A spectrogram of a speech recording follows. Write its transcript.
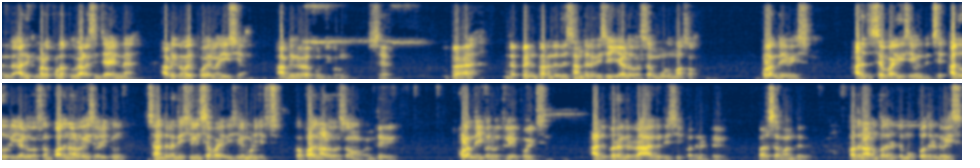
அந்த அதுக்கு மேலே புணர்ப்பு வேலை செஞ்சால் என்ன? அப்படிங்கிற மாதிரி போயிடலாம் ஈஸியாக அப்படிங்கிறத புரிஞ்சுக்கணும். சரி. இப்போ இந்த பெண் பிறந்தது சந்திர திசை ஏழு வருஷம் மூணு மாசம். குழந்தை வயசு. அடுத்து செவ்வாய் திசை வந்துச்சு. அது ஒரு ஏழு வருஷம். பதினாலு வயசு வரைக்கும் சந்திர திசையிலும் செவ்வாய் திசையிலும் முடிஞ்சிருச்சு. இப்போ பதினாலு வருஷம் வந்து குழந்தை பருவத்திலே போயிடுச்சு. அது பிறகு ராகு திசை பதினெட்டு வருஷம் வந்தது பதினாலும் பதினெட்டு முப்பத்தி ரெண்டு வயசு.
